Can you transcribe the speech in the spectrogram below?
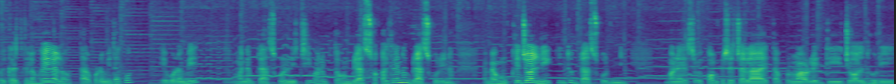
ওই কাজগুলো হয়ে গেল, তারপর আমি দেখো এবার আমি মানে ব্রাশ করে নিচ্ছি। মানে তখন ব্রাশ সকাল থেকে না ব্রাশ করি না। আমি মুখে জল নিই, কিন্তু ব্রাশ করিনি। মানে কম্প্রেসার চালাই, তারপর মারলের দিই, জল ধরি,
